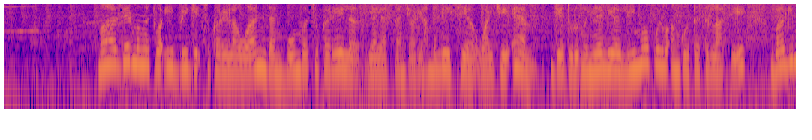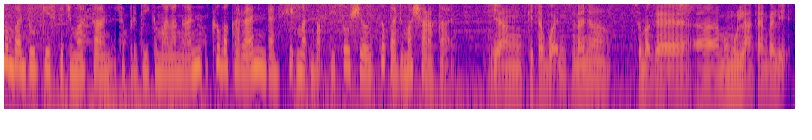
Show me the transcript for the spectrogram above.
Mahazir mengetuai Brigade Sukarelawan dan Bomba Sukarela Yayasan Jariah Malaysia YJM. Dia turut menyelia 50 anggota terlatih bagi membantu kes kecemasan seperti kemalangan, kebakaran dan khidmat bakti sosial kepada masyarakat. Yang kita buat ni sebenarnya sebagai uh, memulangkan balik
